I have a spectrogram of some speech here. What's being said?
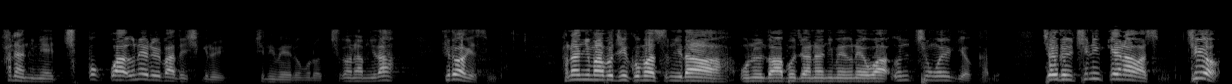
하나님의 축복과 은혜를 받으시기를 주님의 이름으로 축원합니다. 기도하겠습니다. 하나님 아버지 고맙습니다. 오늘도 아버지 하나님의 은혜와 은총을 기억하며 저희들 주님께 나왔습니다. 주여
